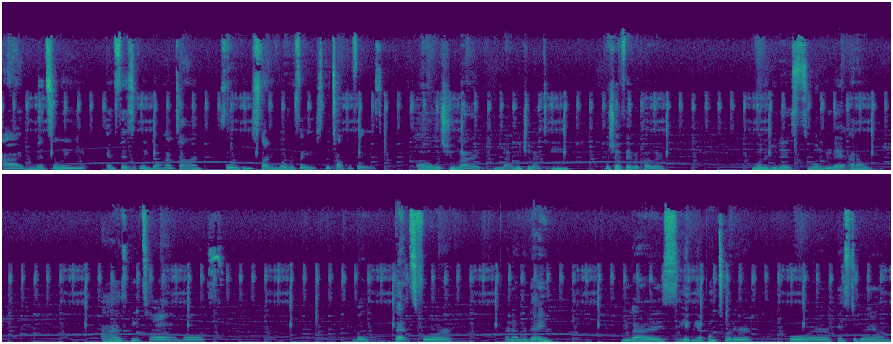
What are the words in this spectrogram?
I mentally and physically don't have time for the starting over phase, the talking phase. Oh, uh, what you like? You like what you like to eat? What's your favorite color? You want to do this? You want to do that? I don't. Eyes be tired, boss. But that's for another day. You guys hit me up on Twitter or Instagram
